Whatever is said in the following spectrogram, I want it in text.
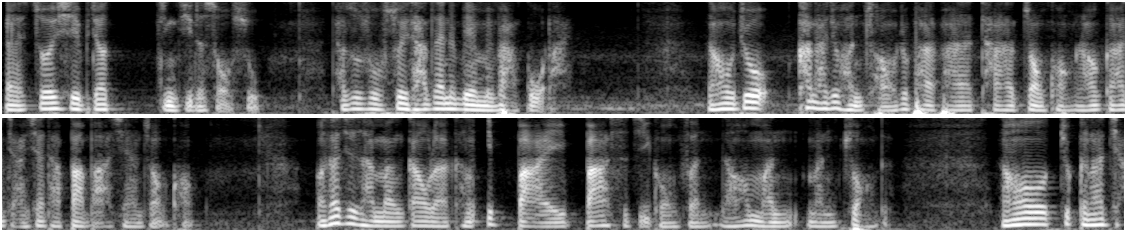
呃，做一些比较紧急的手术。他就说，所以他在那边没办法过来。然后就看他就很喘，我就拍拍他的状况，然后跟他讲一下他爸爸现在状况。哦，他其实还蛮高的，可能一百八十几公分，然后蛮蛮壮的。然后就跟他讲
